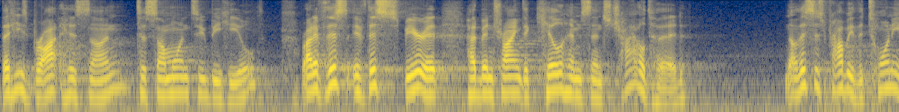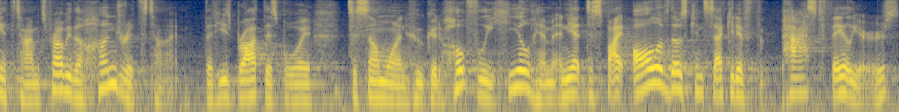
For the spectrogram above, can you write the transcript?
that he's brought his son to someone to be healed? Right? If this, if this spirit had been trying to kill him since childhood, no, this is probably the 20th time. It's probably the 100th time that he's brought this boy to someone who could hopefully heal him. And yet, despite all of those consecutive past failures,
